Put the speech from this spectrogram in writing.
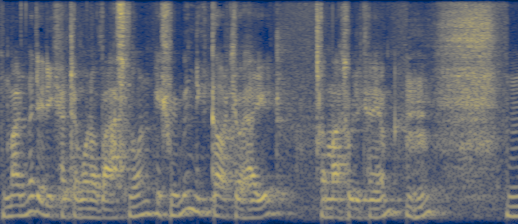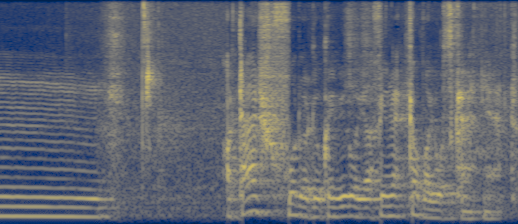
már negyedik hete van a vásznon, és még mindig tartja a helyét, a második helyen. Uh-huh. Mm, a társ forgatókönyvírója a filmnek tavaly Oscar-t nyert.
